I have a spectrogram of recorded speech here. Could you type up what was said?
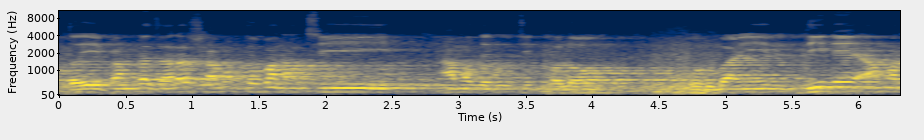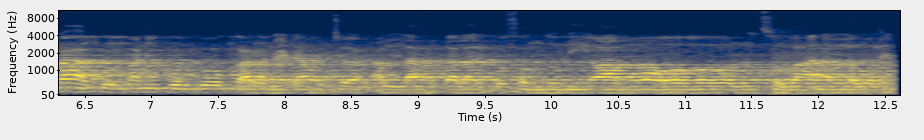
অতএব আমরা যারা সামর্থ্যবান আছি, আমাদের উচিত হলো কোরবানির দিনে আমরা কোরবানি করব, কারণ এটা হচ্ছে আল্লাহ তালার পছন্দনীয় আমল। সুবাহান আল্লাহ বলেন।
